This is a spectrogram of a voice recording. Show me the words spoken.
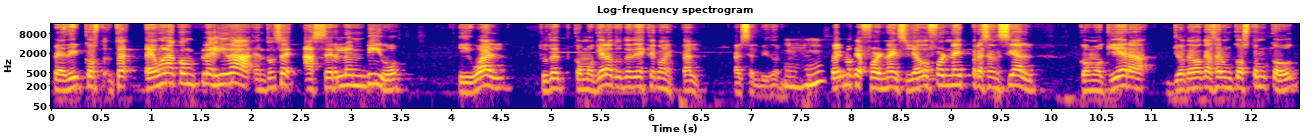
pedir costo. Entonces, es una complejidad. Entonces, hacerlo en vivo, igual, tú te- como quiera, tú te tienes que conectar al servidor. Ujú. Lo mismo que Fortnite. Si yo hago Fortnite presencial, como quiera, yo tengo que hacer un custom code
